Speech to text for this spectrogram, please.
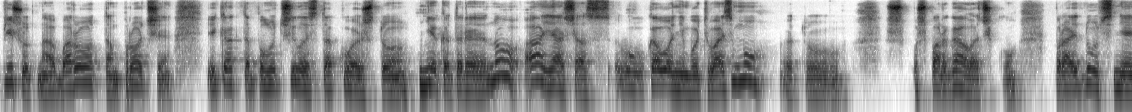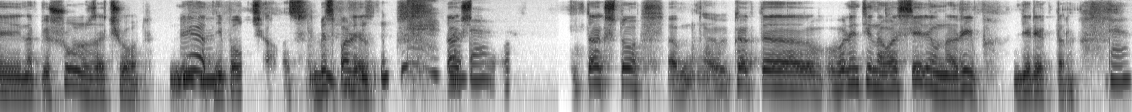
пишут наоборот, там прочее. И как-то получилось такое, что некоторые, ну, а я сейчас у кого-нибудь возьму эту шпаргалочку, пройду с ней, напишу зачет. Нет, не получалось. Бесполезно. Так ну что так что эм, как-то Валентина Васильевна, РИП, директор да.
